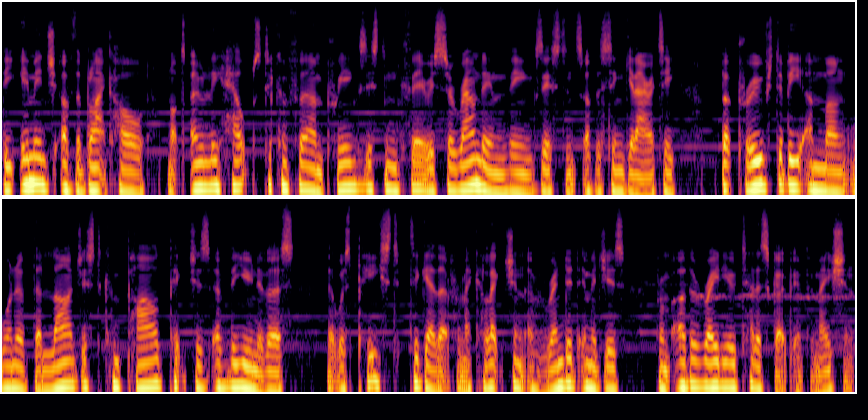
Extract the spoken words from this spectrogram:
The image of the black hole not only helps to confirm pre-existing theories surrounding the existence of the singularity, but proves to be among one of the largest compiled pictures of the universe that was pieced together from a collection of rendered images from other radio telescope information.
